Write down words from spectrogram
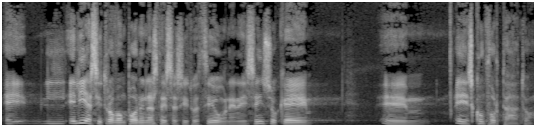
E Elia si trova un po' nella stessa situazione, nel senso che eh, è sconfortato,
